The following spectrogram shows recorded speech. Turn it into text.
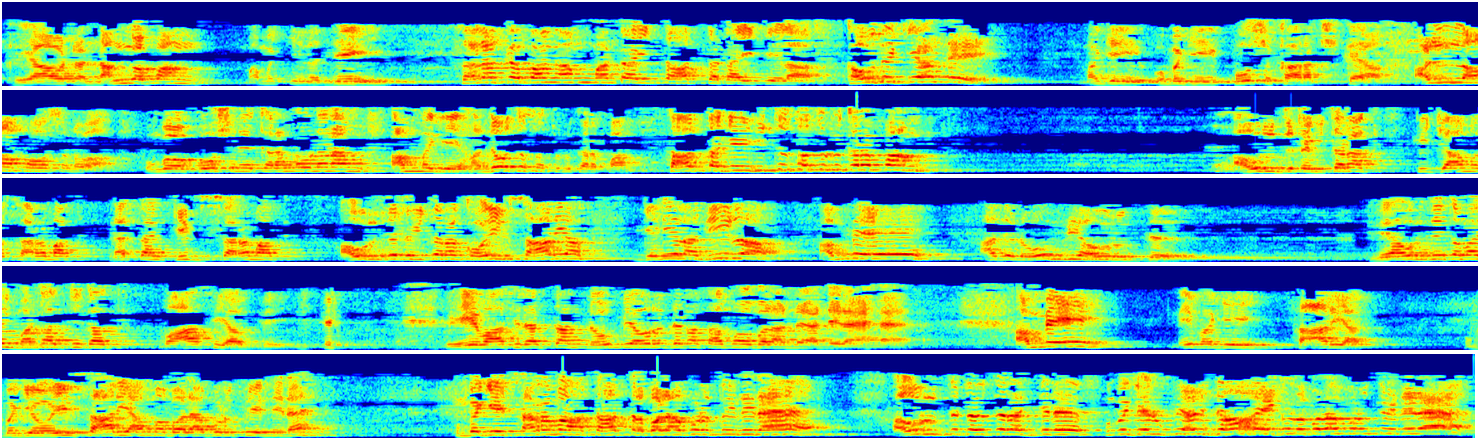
ක්‍රියාවට නංවපන් මම කියන දේ. සලකපන් අම්මටයි තාත්තටයි කියලා. කවුද කියන්නේ? මගේ ඔබගේ පෝෂකාරක්ෂකයා අල්ලා පෝෂණවා උඹ පෝෂණය කරන්න ඕන නම් අම්මගේ හදවත සතුටු කරපන් තාත්තගේ හිත සතුටු කරපන්. අවුරුද්දට විතරක් පිජාම සරමක් නැත්නම් කිබ් සරමක් අවුරුද්දට විතරක් ඔයිල් සාරියක් ගෙනියලා දීලා අම්මේ අද නෝම්බි අවුරුද්ද. මේ අවුරුද්දේ තමයි මටත් ටිකක් වාසි අම්මේ ඒ වාසි නැත්තම් නෝම්බි අවුරුද්දට අම්මව බලන්න යන්නේ නැහැ. අම්මේ මේ මගේ සාරියක් උඹගේ ඔයි සාරිය අම්මා බලාපොරොත්තු වෙන්නේ නැහැ. උඹගේ තරම තාත්තා බලාපොරොත්තු වෙන්නේ නැහැ. අවුරුද්දට විතරක් ගෙන උඹගේ රුපියල් 1000 බලාපොරොත්තු වෙන්නේ නැහැ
